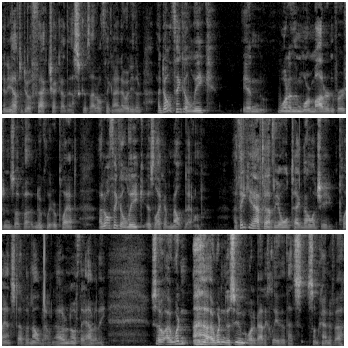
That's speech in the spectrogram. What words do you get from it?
and you have to do a fact check on this because I don't think I know it either. I don't think a leak in one of the more modern versions of a nuclear plant, I don't think a leak is like a meltdown. I think you have to have the old technology plants to have a meltdown. I don't know if they have any. So I wouldn't, I wouldn't assume automatically that that's some kind of a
